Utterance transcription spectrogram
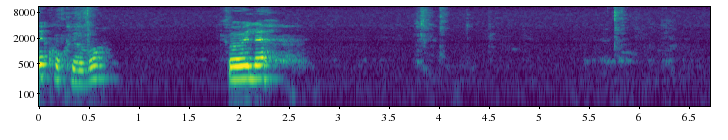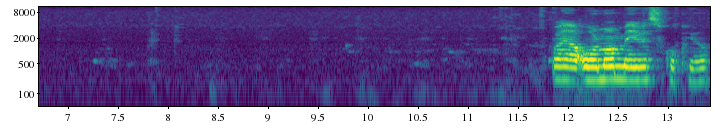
Ne kokuyor bu? Böyle Bayağı orman meyvesi kokuyor.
